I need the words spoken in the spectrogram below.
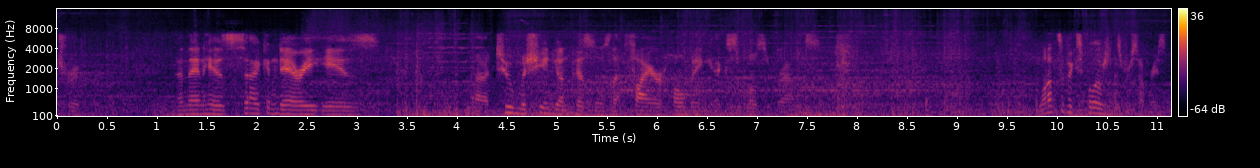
True. And then his secondary is uh, two machine gun pistols that fire homing explosive rounds. Lots of explosions for some reason.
